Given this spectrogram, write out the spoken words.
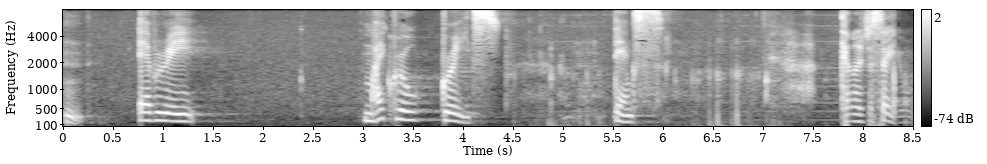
mm, every microgrids. Thanks. Can I just say your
